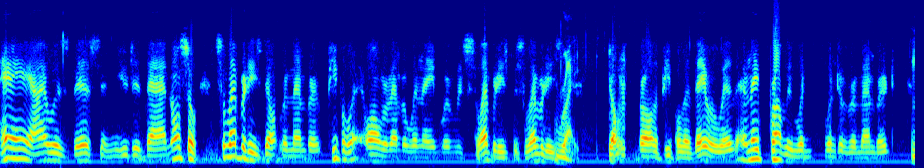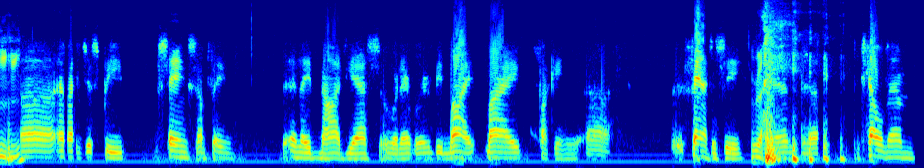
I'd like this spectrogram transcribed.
hey, I was this and you did that. And also, celebrities don't remember. People all remember when they were with celebrities, but celebrities Right. don't remember all the people that they were with, and they probably wouldn't, wouldn't have remembered. hmm Uh, and I'd just be saying something and they'd nod yes or whatever. It'd be my, my fucking uh, fantasy Right. and uh, tell them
